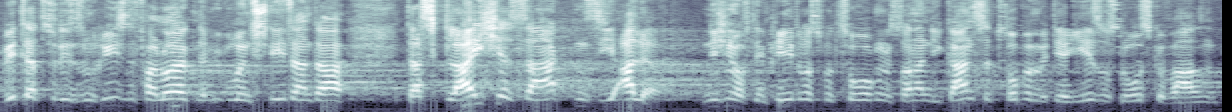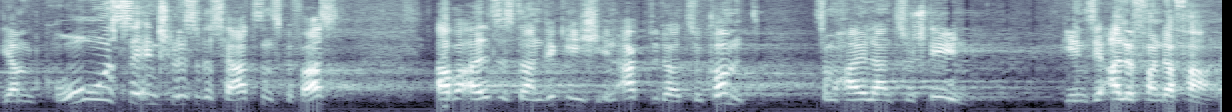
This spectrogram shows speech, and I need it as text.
wird er zu diesem Riesenverleugner. Übrigens steht dann da, das Gleiche sagten sie alle. Nicht nur auf den Petrus bezogen, sondern die ganze Truppe, mit der Jesus losgewandt ist. Die haben große Entschlüsse des Herzens gefasst. Aber als es dann wirklich in Akte dazu kommt, zum Heiland zu stehen, gehen sie alle von der Fahne.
